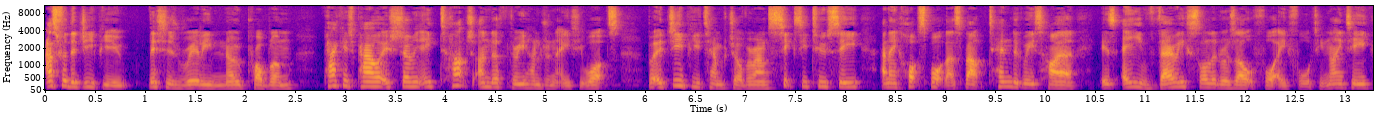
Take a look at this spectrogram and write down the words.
As for the GPU, this is really no problem. Package power is showing a touch under 380 watts, but a GPU temperature of around 62C and a hotspot that's about 10 degrees higher is a very solid result for a 4090,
